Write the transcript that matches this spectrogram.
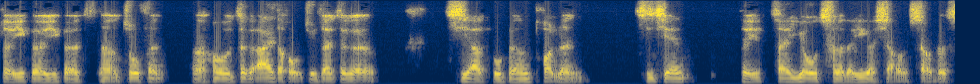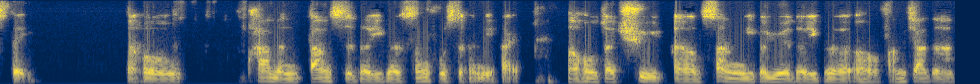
的一个一个呃州份，然后这个 Idaho 就在这个西雅图跟 Portland 之间的在右侧的一个小小的 state，然后他们当时的一个升幅是很厉害，然后在去呃上一个月的一个呃房价的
